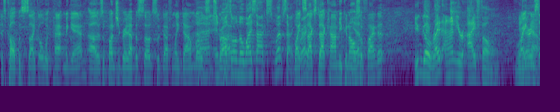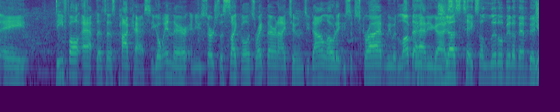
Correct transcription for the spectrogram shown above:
It's called The Cycle with Pat McGann. Uh, there's a bunch of great episodes, so definitely download, Uh, subscribe. and also on the White Sox website. WhiteSox.com. You can also Yep. find it. You can go right on your iPhone. and Right There's now. a default app that says podcast. You go in there and you search the cycle. It's right there in iTunes. You download it. You subscribe. We would love to have you guys. Just takes a little bit of ambition. you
